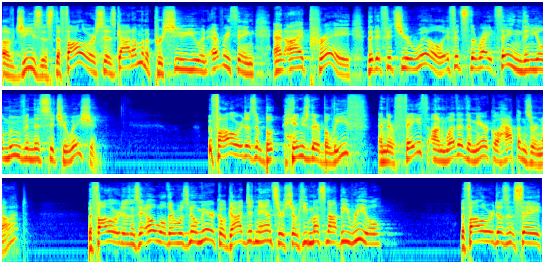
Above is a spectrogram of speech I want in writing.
of Jesus. The follower says, God, I'm going to pursue you in everything, and I pray that if it's your will, if it's the right thing, then you'll move in this situation. The follower doesn't hinge their belief and their faith on whether the miracle happens or not. The follower doesn't say, oh, well, there was no miracle. God didn't answer, so he must not be real. The follower doesn't say,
